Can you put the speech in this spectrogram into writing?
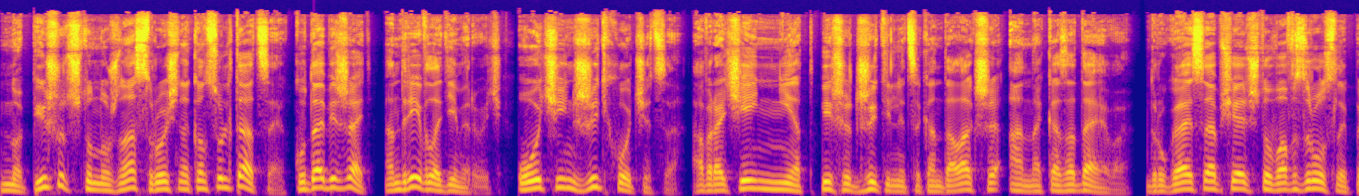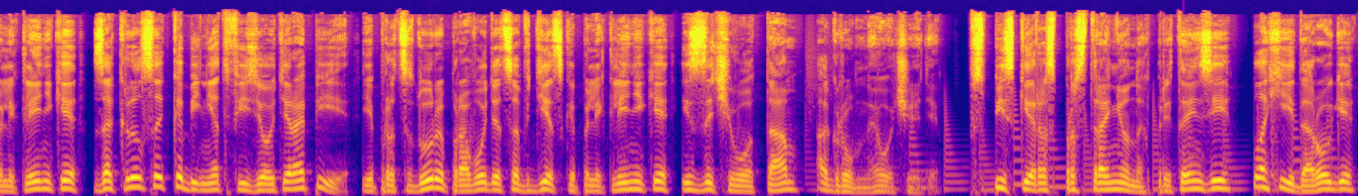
но пишут, что нужна срочно консультация. Куда бежать? Андрей Владимирович, очень жить хочется, а врачей нет, пишет жительница Кандалакши Анна Казадаева. Другая Край сообщает, что во взрослой поликлинике закрылся кабинет физиотерапии, и процедуры проводятся в детской поликлинике, из-за чего там огромные очереди. В списке распространенных претензий – плохие дороги,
